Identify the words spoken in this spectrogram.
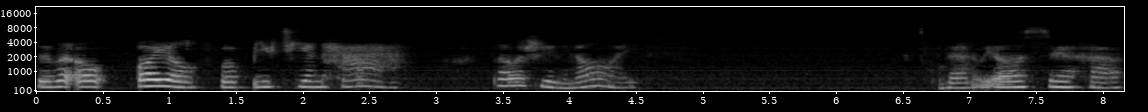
The little oil for beauty and hair. That was really nice. Then we also have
